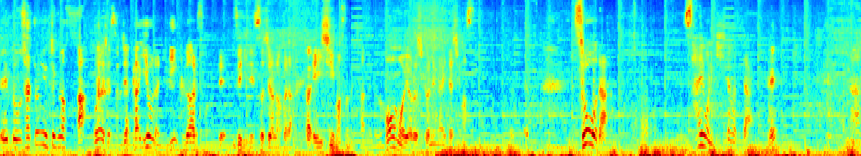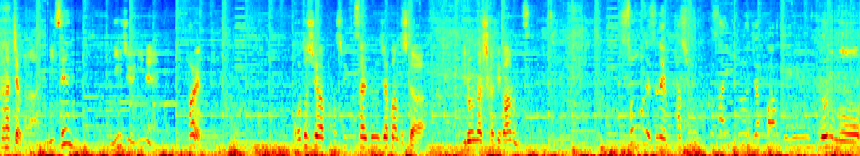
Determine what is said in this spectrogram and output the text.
えっと社長に言っておきます。あお願いします。じゃあ概要欄にリンクがあるのでぜひねそちらの方から、はい。えー石井正則チャンネルの方もよろしくお願いいたします。そうだ。最後に聞きたかった。え？長くなっちゃうかな。2022年。はい。今年はパシフィックサイクルジャパンとしてはいろんな仕掛けがあるんですか？そうですねパシフィックサイクルジャパンというよりも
